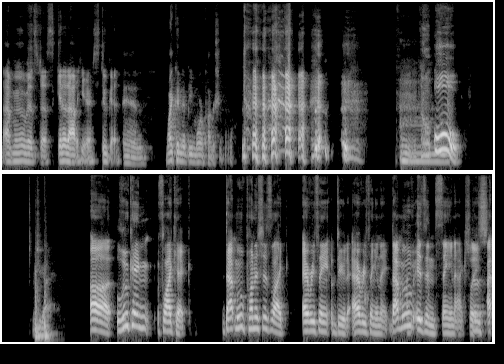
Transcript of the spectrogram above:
That move is just get it out of here. It's too good. and why couldn't it be more punishable? Mm. oh, What you got? uh, Liu Kang fly kick. That move punishes like everything, dude. Everything in there. That move is insane. Actually, Does I-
